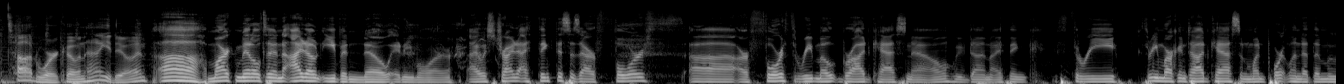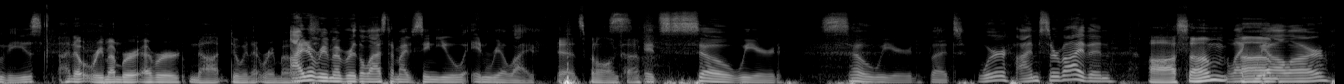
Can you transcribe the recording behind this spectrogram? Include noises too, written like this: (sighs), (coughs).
Todd Workone, how you doing? Ah, Mark Middleton. I don't even know anymore. I was trying to. I think this is our fourth, uh, our fourth remote broadcast now. We've done, I think, three, three Mark and Todd casts and one Portland at the movies. I don't remember ever not doing it remote. I don't remember the last time I've seen you in real life. Yeah, it's been a long time. It's so weird, so weird. But we're, I'm surviving, awesome. like we Um, all are.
